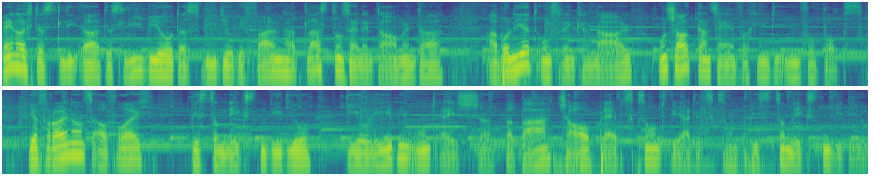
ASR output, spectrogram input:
Wenn euch das, äh, das Libio, das Video gefallen hat, lasst uns einen Daumen da, abonniert unseren Kanal und schaut ganz einfach in die Infobox. Wir freuen uns auf euch. Bis zum nächsten Video. Geo Leben und Aisha. Baba, ciao, bleibt gesund, werdet gesund. Bis zum nächsten Video.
